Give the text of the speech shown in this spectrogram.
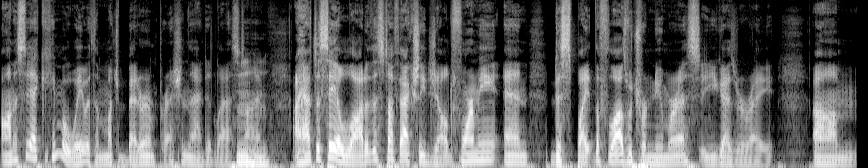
honestly, I came away with a much better impression than I did last time. I have to say, a lot of the stuff actually gelled for me, and despite the flaws, which were numerous, you guys are right. Um,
